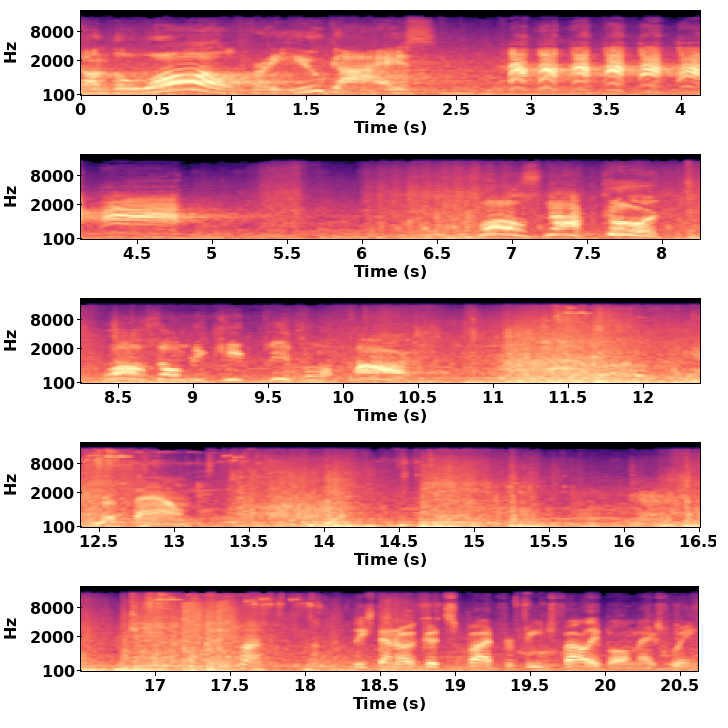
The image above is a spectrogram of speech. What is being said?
On the wall for you guys. Walls not good! Walls only keep people apart! Profound. Huh. At least I know a good spot for beach volleyball next week.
